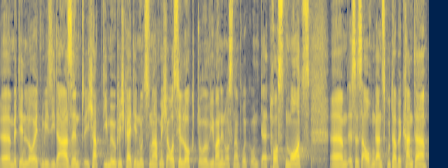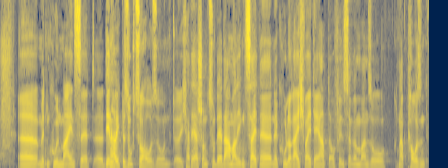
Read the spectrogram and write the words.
äh, mit den Leuten, wie sie da sind. Ich habe die Möglichkeit die nutzen, habe mich ausgelockt. Wir waren in Osnabrück und der Thorsten Mords äh, ist es auch ein ganz guter Bekannter äh, mit einem coolen Mindset. Äh, den habe ich besucht zu Hause und äh, ich hatte ja schon zu der damaligen Zeit eine, eine coole Reichweite gehabt auf Instagram, waren so knapp 1000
